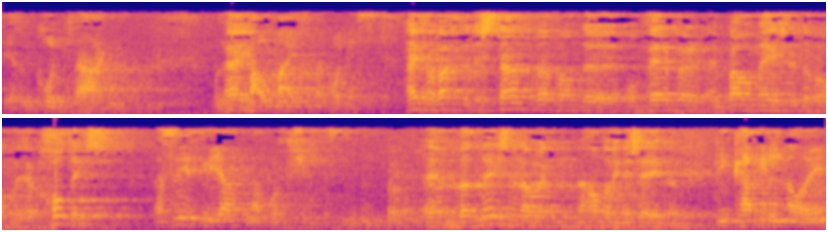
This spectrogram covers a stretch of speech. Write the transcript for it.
deren Grundlagen und Hey. Baumeister Gott ist. Hij verwachtte de stad waarvan de ontwerper en bouwmeester de God is. Das lesen wir in Apostelgeschichte 7. En wat lezen we nou in Handelingen 7? In Kapitel 9,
